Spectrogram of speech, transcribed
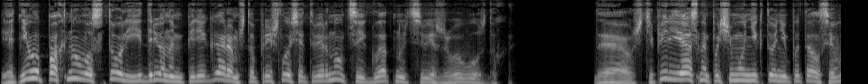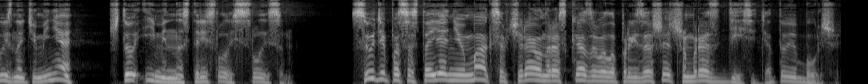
и от него пахнуло столь ядреным перегаром, что пришлось отвернуться и глотнуть свежего воздуха. Да уж, теперь ясно, почему никто не пытался вызнать у меня, что именно стряслось с Лысым. Судя по состоянию Макса, вчера он рассказывал о произошедшем раз десять, а то и больше.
